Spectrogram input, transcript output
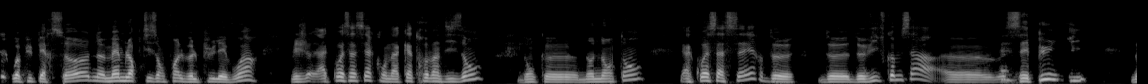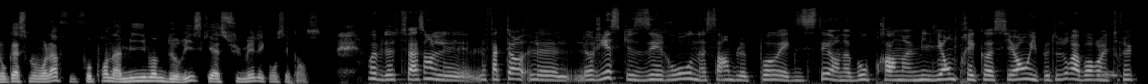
elles ne voient plus personne. Même leurs petits-enfants, elles ne veulent plus les voir. Mais à quoi ça sert qu'on a 90 ans, donc 90 ans À quoi ça sert de, de, vivre comme ça C'est plus une vie. Donc à ce moment-là, il faut, prendre un minimum de risques et assumer les conséquences. Oui, de toute façon, le, facteur, le, risque zéro ne semble pas exister. On a beau prendre un million de précautions, il peut toujours avoir un truc.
